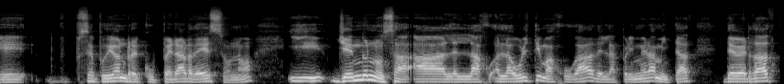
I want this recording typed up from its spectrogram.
eh, se pudieron recuperar de eso, ¿no? Y yéndonos a, la, última jugada de la primera mitad, de verdad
